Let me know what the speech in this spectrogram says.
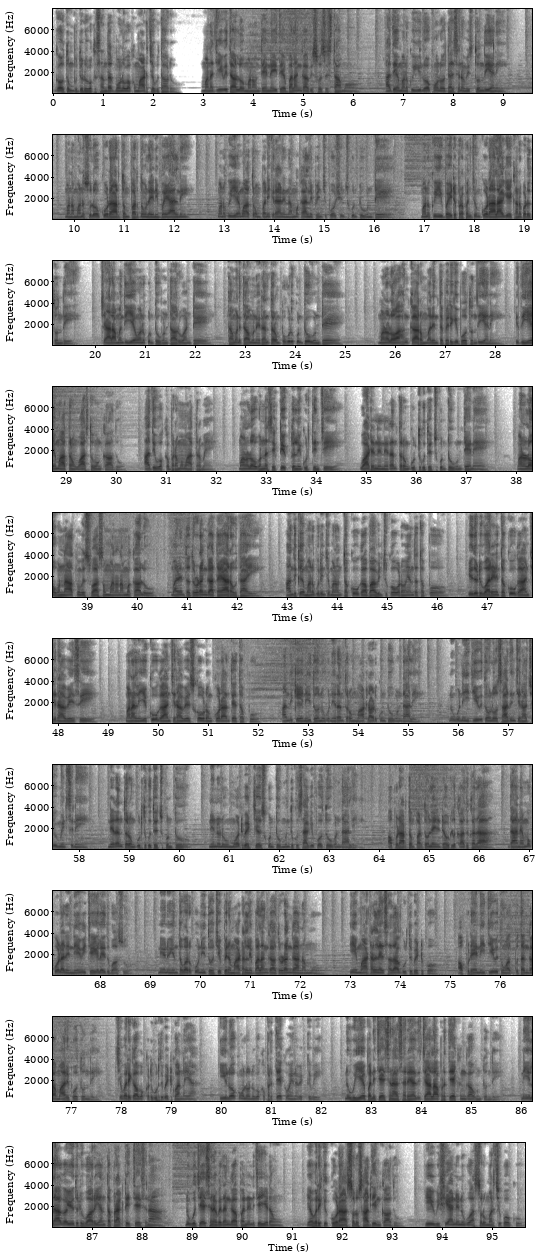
గౌతమ్ బుద్ధుడు ఒక సందర్భంలో ఒక మాట చెబుతాడు. మన జీవితాల్లో మనం దేన్నైతే బలంగా విశ్వసిస్తామో అదే మనకు ఈ లోకంలో దర్శనం ఇస్తుంది అని. మన మనసులో కూడా అర్థం పర్థం లేని భయాల్ని మనకు ఏమాత్రం పనికిరాని నమ్మకాల్ని పెంచి పోషించుకుంటూ ఉంటే మనకు ఈ బయట ప్రపంచం కూడా అలాగే కనపడుతుంది. చాలామంది ఏమనుకుంటూ ఉంటారు అంటే తమని తాము నిరంతరం పొగుడుకుంటూ ఉంటే మనలో అహంకారం మరింత పెరిగిపోతుంది అని. ఇది ఏమాత్రం వాస్తవం కాదు. అది ఒక భ్రమ మాత్రమే. మనలో ఉన్న శక్తియుక్తుల్ని గుర్తించి వాటిని నిరంతరం గుర్తుకు తెచ్చుకుంటూ ఉంటేనే మనలో ఉన్న ఆత్మవిశ్వాసం మన నమ్మకాలు మరింత దృఢంగా తయారవుతాయి. అందుకే మన గురించి మనం తక్కువగా భావించుకోవడం ఎంత తప్పో ఎదుటి వారిని తక్కువగా అంచనా వేసి మనల్ని ఎక్కువగా అంచనా వేసుకోవడం కూడా అంతే తప్పు. అందుకే నీతో నువ్వు నిరంతరం మాట్లాడుకుంటూ ఉండాలి. నువ్వు నీ జీవితంలో సాధించిన అచీవ్మెంట్స్ని నిరంతరం గుర్తుకు తెచ్చుకుంటూ నిన్ను నువ్వు మోటివేట్ చేసుకుంటూ ముందుకు సాగిపోతూ ఉండాలి. అప్పుడు అర్థం పర్థం లేని డౌట్లు కాదు కదా? దానమ్మ కూడా నిన్నేమీ చేయలేదు బాసు. నేను ఇంతవరకు నీతో చెప్పిన మాటల్ని బలంగా దృఢంగా నమ్ము. ఈ మాటల్ని సదా గుర్తుపెట్టుకో. అప్పుడే నీ జీవితం అద్భుతంగా మారిపోతుంది. చివరిగా ఒక్కటి గుర్తుపెట్టుకో అన్నయ్య. ఈ లోకంలో నువ్వు ఒక ప్రత్యేకమైన వ్యక్తివి. నువ్వు ఏ పని చేసినా సరే అది చాలా ప్రత్యేకంగా ఉంటుంది. నీలాగా ఎదుటివారు ఎంత ప్రాక్టీస్ చేసినా నువ్వు చేసిన విధంగా పనిని చేయడం ఎవరికి కూడా అస్సలు సాధ్యం కాదు. ఈ విషయాన్ని నువ్వు అస్సలు మర్చిపోకు.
